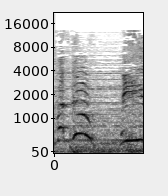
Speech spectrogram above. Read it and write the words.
anybody do? He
